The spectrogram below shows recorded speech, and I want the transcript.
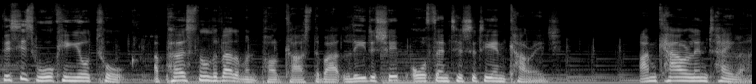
This is Walking Your Talk, a personal development podcast about leadership, authenticity, and courage. I'm Carolyn Taylor,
